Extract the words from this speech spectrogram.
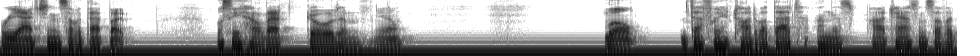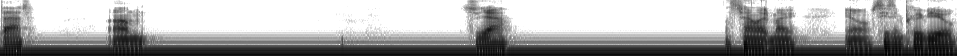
reaction and stuff like that. But we'll see how that goes, and you know, we'll definitely talk about that on this podcast and stuff like that. Um. So yeah, that's kind of like my, you know, season preview.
